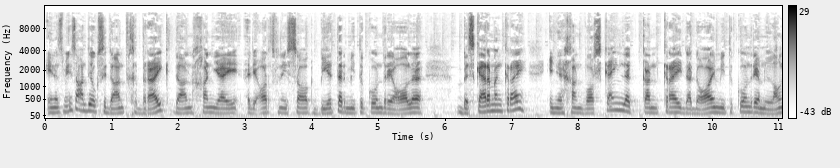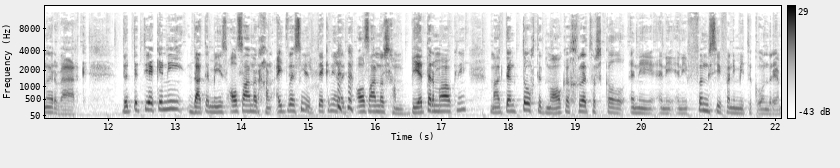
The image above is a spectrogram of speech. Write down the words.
En as mense antioksidant gebruik, dan gaan jy uit die aard van die saak beter mitokondriale beskerming kry en jy gaan waarskynlik kan kry dat daai mitokondrium langer werk. Dit beteken nie dat 'n mens Alzheimer gaan uitwis nie. Dit beteken nie dat jy Alzheimer gaan beter maak nie, maar ek dink tog dit maak 'n groot verskil in die in die in die funksie van die mitokondrium.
